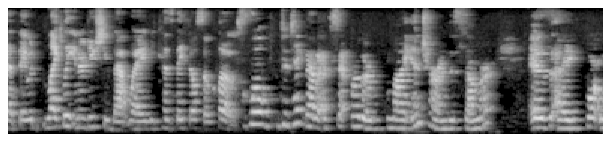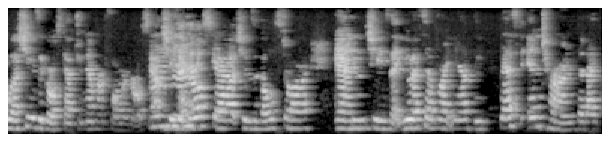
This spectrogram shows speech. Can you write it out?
that they would likely introduce you that way because they feel so close? Well, to take that a step further, my intern this summer is a for, well, she is a Girl Scout. You're never a former Girl Scout. She's a Mhm. Girl Scout. She was a Gold Star, and she's at USF right now. The best intern that I've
